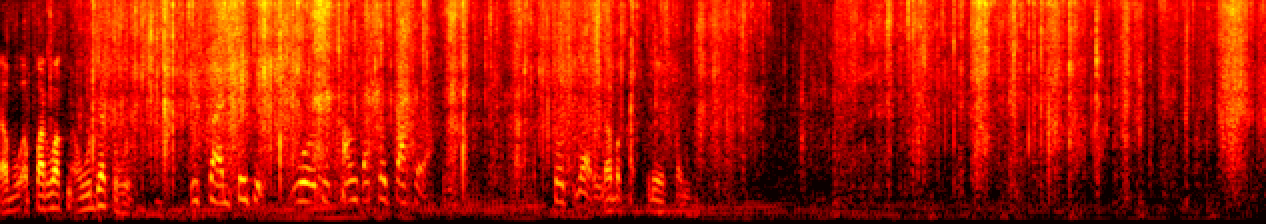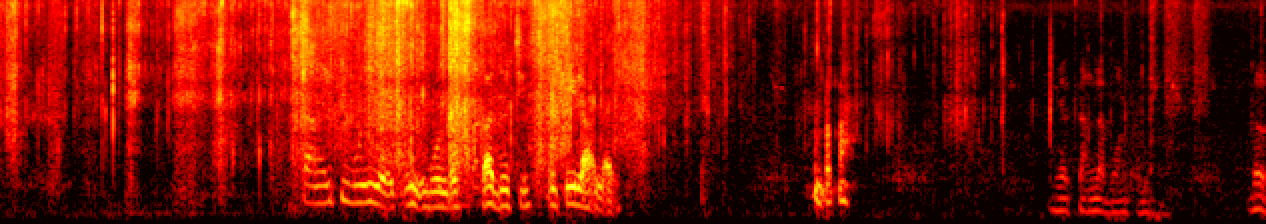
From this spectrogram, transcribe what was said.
ताबू परवा उद्याच होईल. ती काढते ते. व ती खाऊन टाकत टाकरा तोच मारून ता बघ पुढे एक पाणी. चांगली पिवळी आहे ती बोंड काजूची आणि ती लाल आहे हे बघा हे एक चांगला बॉन्ड खाली ठेव. बघ.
